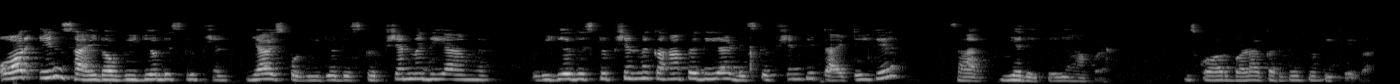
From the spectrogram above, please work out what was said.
और इन साइड ऑफ़ वीडियो डिस्क्रिप्शन या इसको वीडियो डिस्क्रिप्शन में दिया हमने। वीडियो डिस्क्रिप्शन में कहाँ पे दिया? डिस्क्रिप्शन की टाइटल के साथ। ये देखिए यहाँ पर। इसको और बड़ा कर दे तो दिखेगा।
